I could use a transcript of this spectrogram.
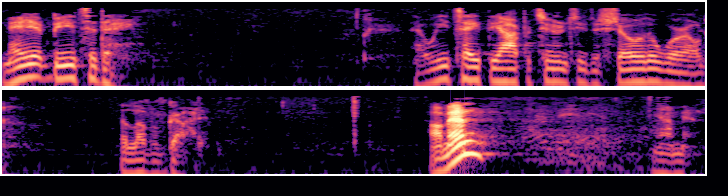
May it be today that we take the opportunity to show the world the love of God. Amen? Amen.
